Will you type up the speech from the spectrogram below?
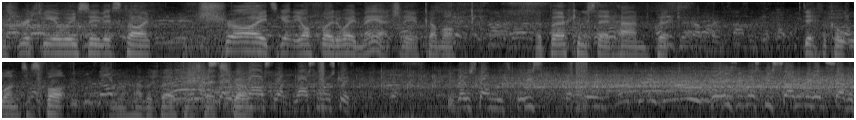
It's Ricky Owusu this time. Tried to get the offload away. May actually have come off a Berkhamsted hand, but difficult one to spot. We'll have a Berkhamsted scrum. last one. Last one was good. Keep those standards, please. Boys, it must be seven against seven.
